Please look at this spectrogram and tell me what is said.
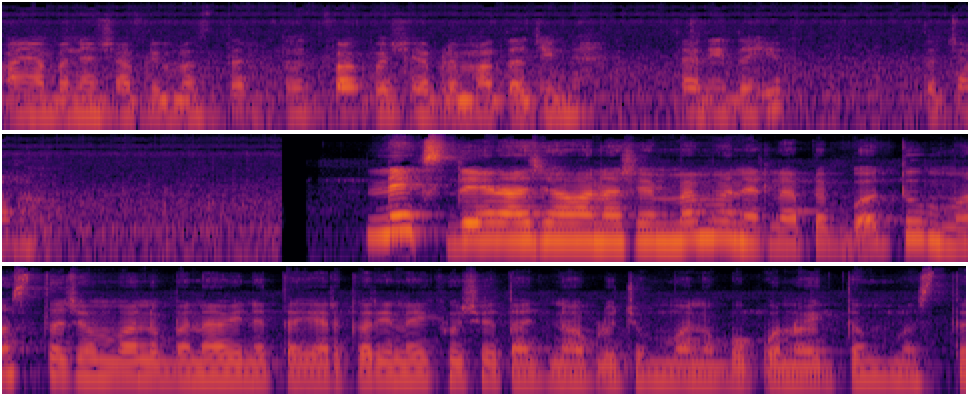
અહીંયા બને છે આપણી મસ્ત દૂધ પાક પછી આપણે માતાજીને ધરી દઈએ. તો ચાલો. નેક્સ્ટ ડેના જવાના છે મહેમાન, એટલે આપણે બધું મસ્ત જમવાનું બનાવીને તૈયાર કરી નાખ્યું છે. તો આજનું આપણું જમવાનું બપોરનું એકદમ મસ્ત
